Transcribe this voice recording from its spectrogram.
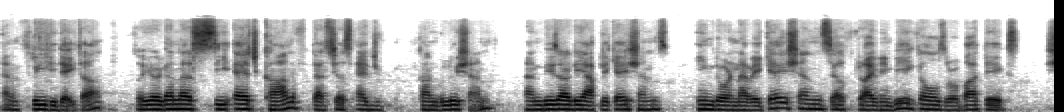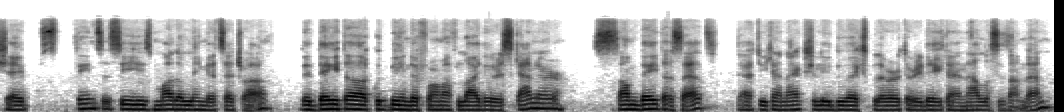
and 3D data. So you're gonna see edge conv, that's just edge convolution. And these are the applications, indoor navigation, self-driving vehicles, robotics, shape synthesis, modeling, etc. The data could be in the form of LiDAR scanner, some data sets that you can actually do exploratory data analysis on them.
